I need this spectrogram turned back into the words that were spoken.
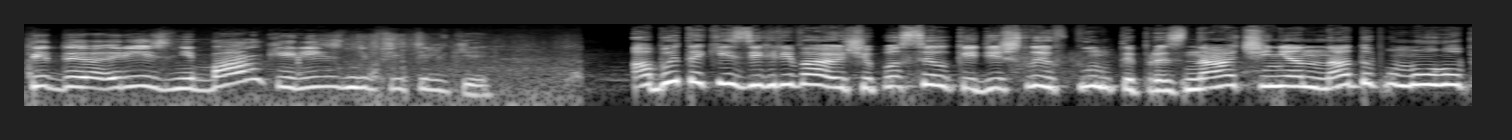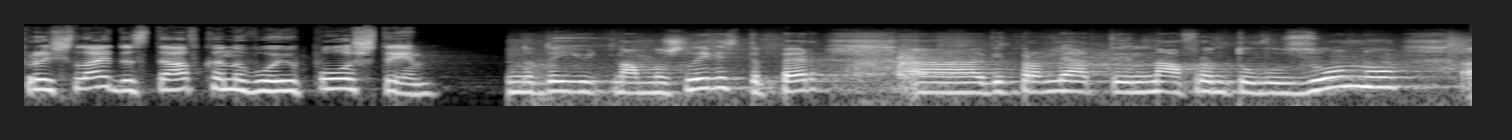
Під е, різні банки різні фітільки. Аби такі зігріваючі посилки дійшли в пункти призначення, на допомогу прийшла й доставка нової пошти. Надають нам можливість тепер е, відправляти на фронтову зону е,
